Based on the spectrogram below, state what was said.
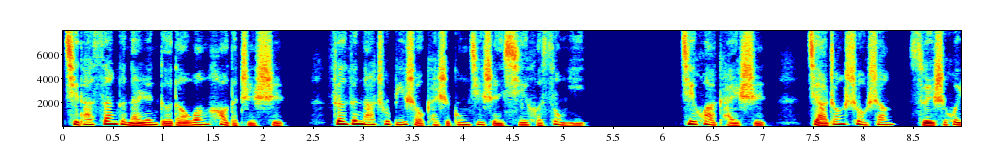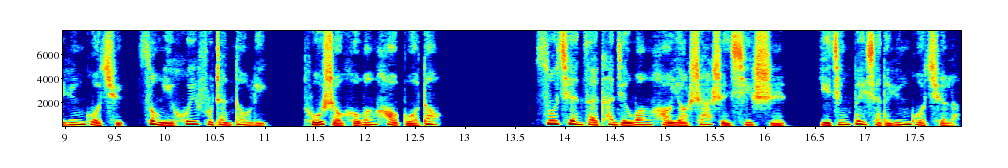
其他三个男人得到汪浩的指示，纷纷拿出匕首开始攻击沈西和宋毅。计划开始，假装受伤，随时会晕过去。宋毅恢复战斗力，徒手和汪浩搏斗。苏倩在看见汪浩要杀沈西时，已经被吓得晕过去了。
